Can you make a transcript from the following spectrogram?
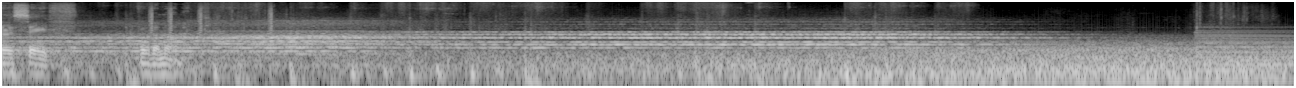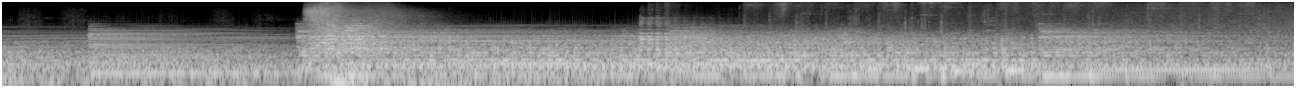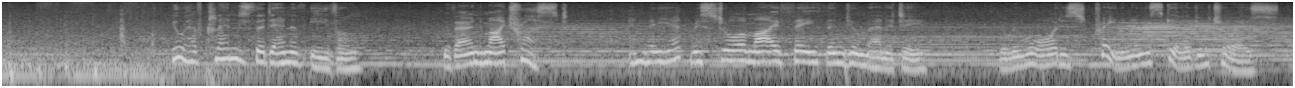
Are safe for the moment. You have cleansed the den of evil. You've earned my trust, and may yet restore my faith in humanity. Your reward is training in the skill of your choice.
